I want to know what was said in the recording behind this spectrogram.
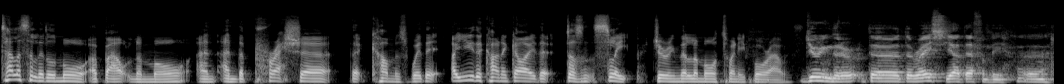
Tell us a little more about Le Mans and, and the pressure that comes with it. Are you the kind of guy that doesn't sleep during the Le Mans 24 hours? During the the, the race, yeah, definitely. Uh,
